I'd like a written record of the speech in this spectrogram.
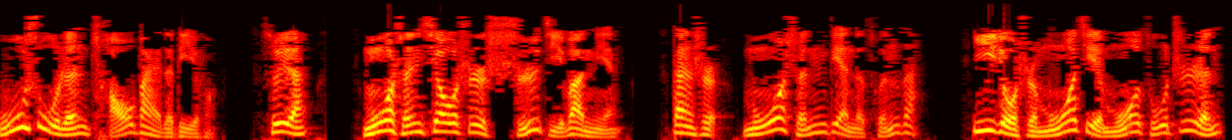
无数人朝拜的地方。虽然魔神消失十几万年，但是魔神殿的存在，依旧是魔界魔族之人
